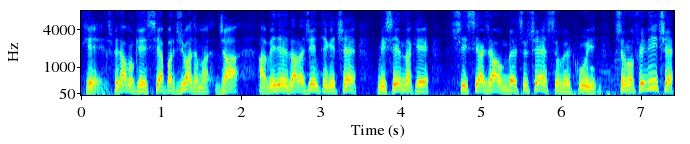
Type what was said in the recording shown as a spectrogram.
che speriamo che sia partecipata, ma già a vedere dalla gente che c'è mi sembra che ci sia già un bel successo, per cui sono felice,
